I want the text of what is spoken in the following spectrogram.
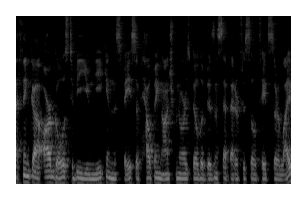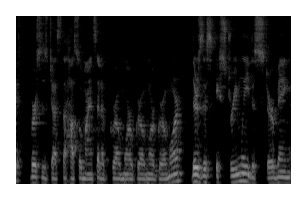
I think uh, our goal is to be unique in the space of helping entrepreneurs build a business that better facilitates their life versus just the hustle mindset of grow more, grow more, grow more. There's this extremely disturbing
